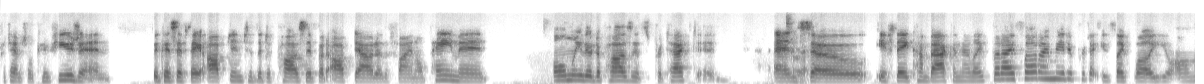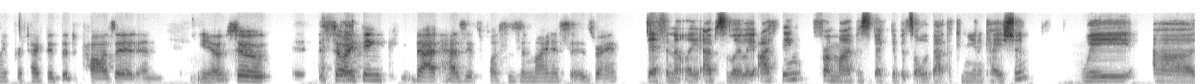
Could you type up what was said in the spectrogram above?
potential confusion. Because if they opt into the deposit but opt out of the final payment, only their deposit's protected. And Correct. so if they come back and they're like, but I thought I made it protect, it's like, well, you only protected the deposit and you know, so so I think that has its pluses and minuses, right? Definitely, absolutely. I think from my perspective, it's all about the communication. We uh,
